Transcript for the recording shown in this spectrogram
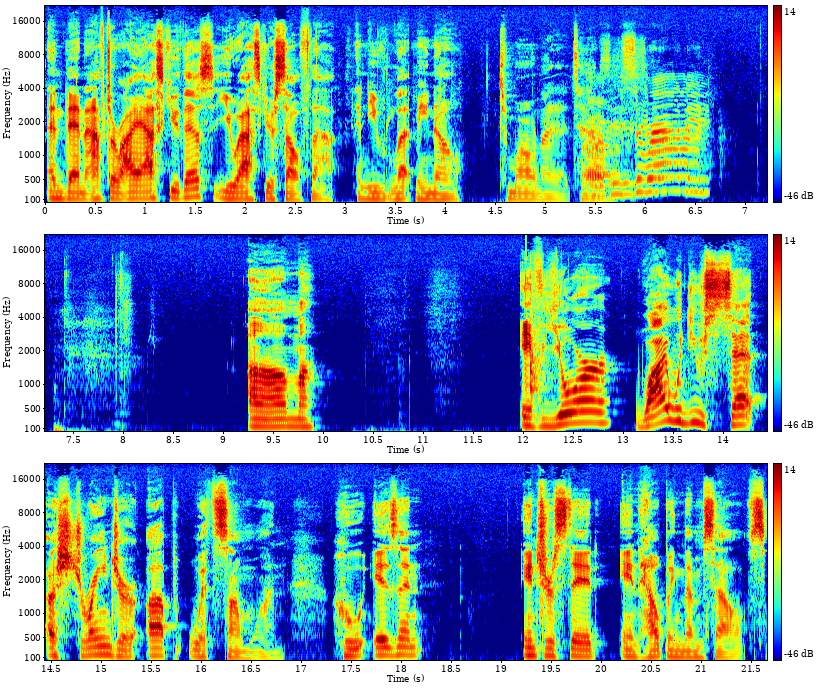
And then after I ask you this, you ask yourself that and you let me know tomorrow night at 10. Is surrounded. Um if you're why would you set a stranger up with someone who isn't interested in helping themselves?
